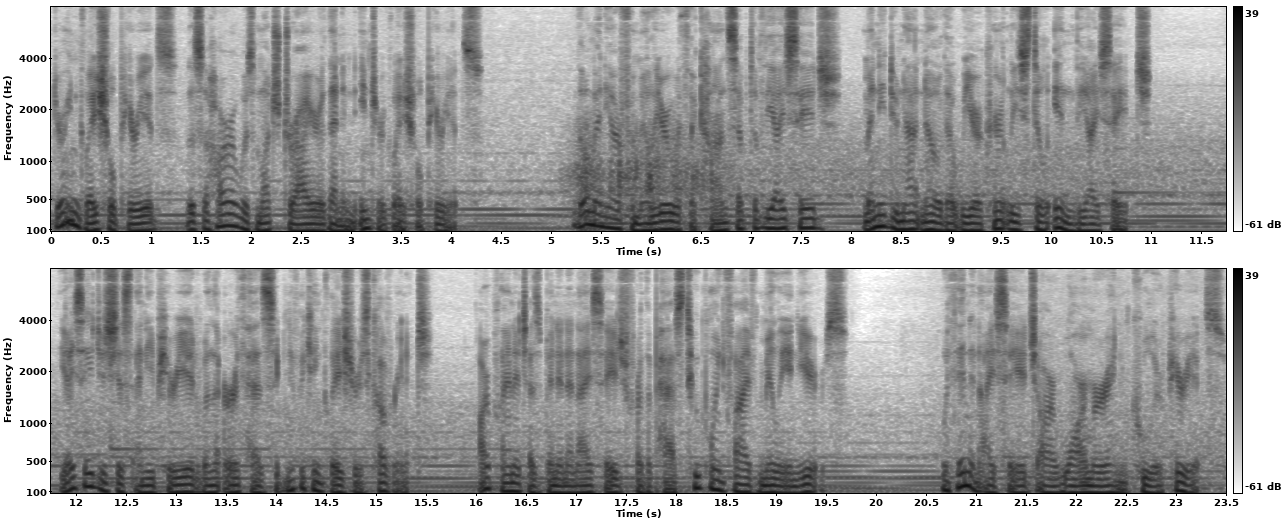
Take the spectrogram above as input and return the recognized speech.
During glacial periods, the Sahara was much drier than in interglacial periods. Though many are familiar with the concept of the Ice Age, many do not know that we are currently still in the Ice Age. The Ice Age is just any period when the Earth has significant glaciers covering it. Our planet has been in an ice age for the past 2.5 million years. Within an ice age are warmer and cooler periods,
